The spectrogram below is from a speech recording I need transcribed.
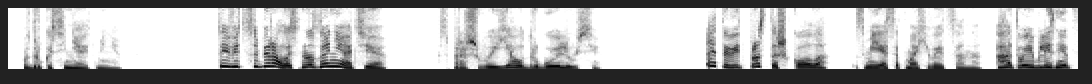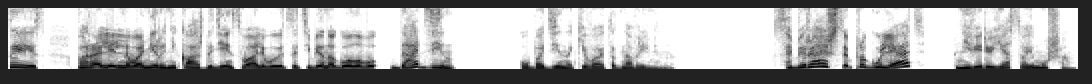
— вдруг осеняет меня. «Ты ведь собиралась на занятия?» — спрашиваю я у другой Люси. «Это ведь просто школа», — смеясь отмахивается она. «А твои близнецы из параллельного мира не каждый день сваливаются тебе на голову, да, Дин?» Оба Дина кивают одновременно. «Собираешься прогулять?» Не верю я своим ушам.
